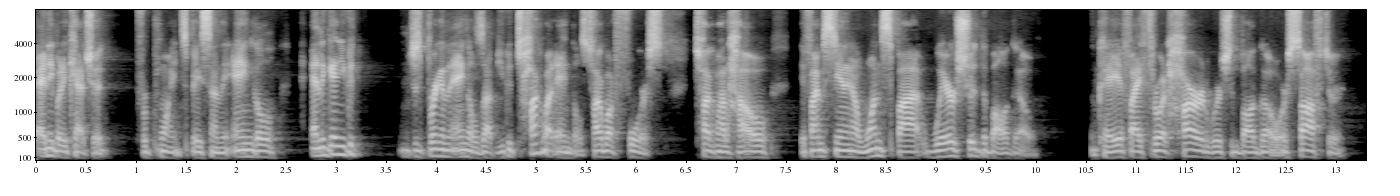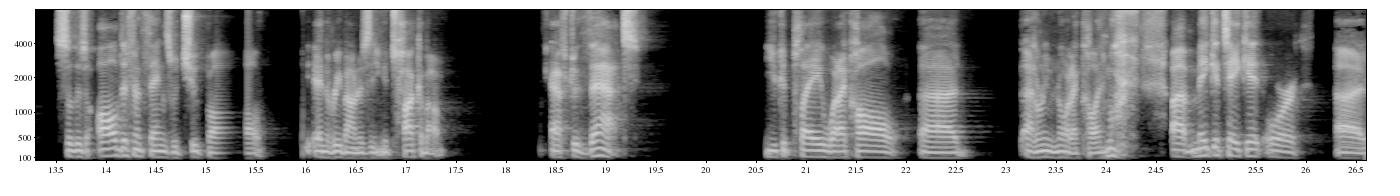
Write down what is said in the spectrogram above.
anybody catch it for points based on the angle. And again, you could just bring in the angles up. You could talk about angles, talk about force, talk about how if I'm standing on one spot, where should the ball go? Okay, if I throw it hard, where should the ball go, or softer? So there's all different things with tchoukball and the rebounders that you can talk about. After that, you could play what I call uh, I don't even know what I call anymore. Uh, make it, take it, or uh,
